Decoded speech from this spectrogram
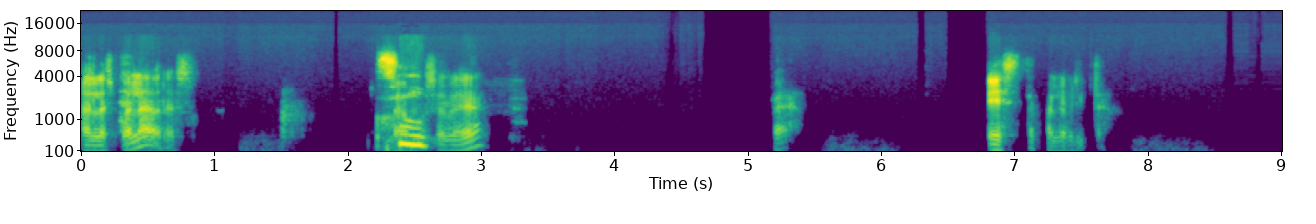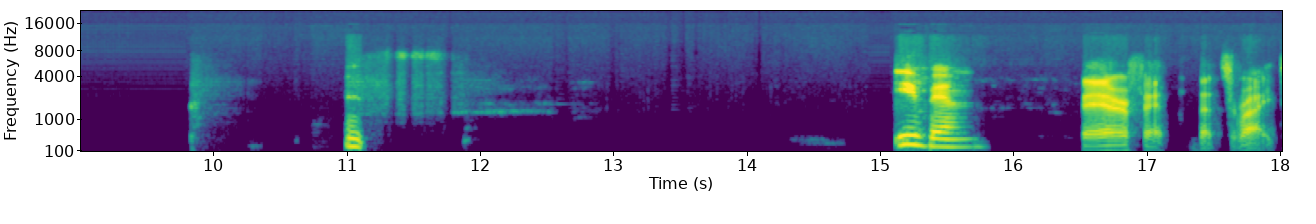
a las palabras. Sí. Vamos a ver. Esta palabrita. Even. Perfect. That's right.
